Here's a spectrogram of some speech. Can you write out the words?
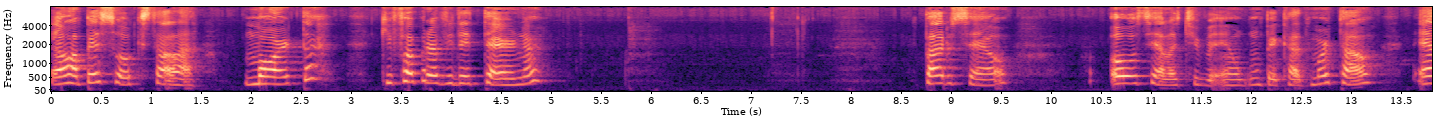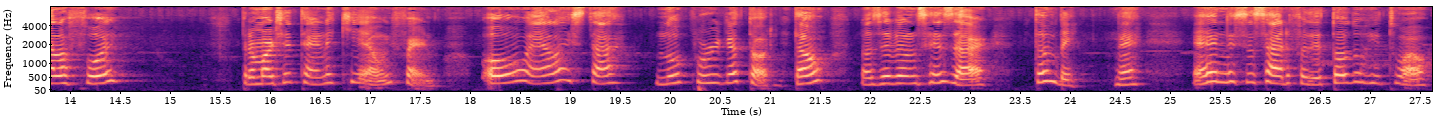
é uma pessoa que está lá morta, que foi para a vida eterna, para o céu, ou se ela tiver algum pecado mortal, ela foi para a morte eterna, que é o inferno, ou ela está no purgatório. Então, nós devemos rezar também, né? É necessário fazer todo o ritual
